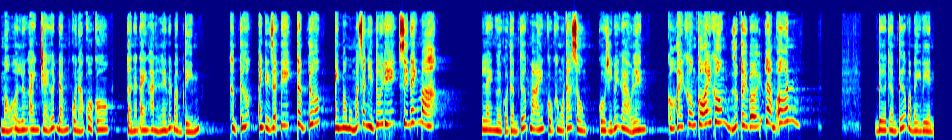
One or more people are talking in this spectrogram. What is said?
Máu ở lưng anh chảy ướt đẫm quần áo của cô Toàn thân anh hẳn lên vết bầm tím. Thẩm tước, anh tỉnh dậy đi. Thẩm tước, anh mau một mắt ra nhìn tôi đi. Xin anh mà. Lay người của thẩm tước mãi cũng không có tác dụng. Cô chỉ biết gào lên. Có ai không, có ai không? Giúp tôi với, làm ơn. Đưa thẩm tước vào bệnh viện,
